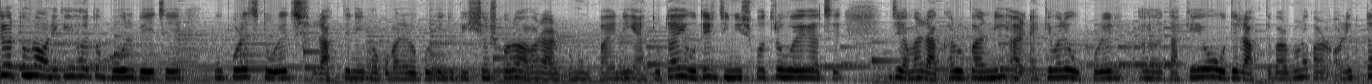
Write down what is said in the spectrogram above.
এবার তোমরা অনেকেই হয়তো বলবে যে, উপরে স্টোরেজ রাখতে নেই ভগবানের ওপর, কিন্তু বিশ্বাস করো আমার আর কোনো উপায় নেই। এতটাই ওদের জিনিসপত্র হয়ে গেছে যে আমার রাখার উপায় নেই আর একেবারে উপরের তাকেও ওদের রাখতে পারব না কারণ অনেকটা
